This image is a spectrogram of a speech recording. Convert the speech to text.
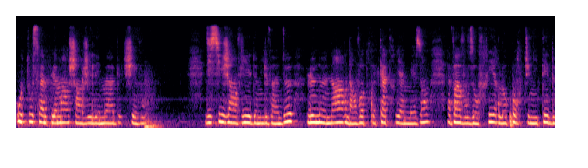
ou tout simplement changer les meubles chez vous. D'ici janvier 2022, le nœud nord dans votre quatrième maison va vous offrir l'opportunité de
